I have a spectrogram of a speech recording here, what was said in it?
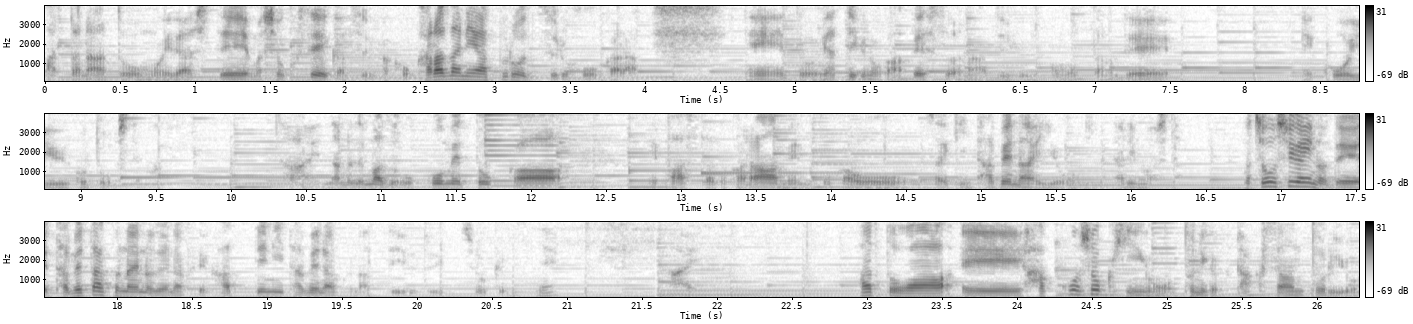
あったなと思い出して、まあ、食生活というかこう体にアプローチする方から、えーと、やっていくのがベストだなというふうに思ったので、えー、こういうことをしてます。はい、なのでまずお米とかパスタとかラーメンとかを最近食べないようになりました。まあ、調子がいいので食べたくないのではなくて勝手に食べなくなっているという状況ですね。はい。あとは、えー、発酵食品をとにかくたくさん取るよ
